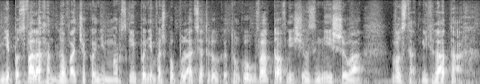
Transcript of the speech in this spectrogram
nie pozwala handlować okoniem morskim, ponieważ populacja tego gatunku gwałtownie się zmniejszyła w ostatnich latach.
